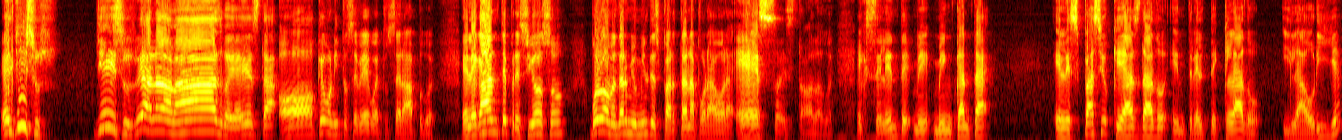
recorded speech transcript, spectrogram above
El Jesus. Jesus, vea nada más, güey. Ahí está. Oh, qué bonito se ve, güey, tu setup, güey. Elegante, precioso. Vuelvo a mandar mi humilde espartana por ahora. Eso es todo, güey. Excelente. Me, me encanta el espacio que has dado entre el teclado y la orilla.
